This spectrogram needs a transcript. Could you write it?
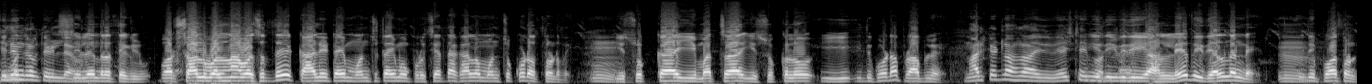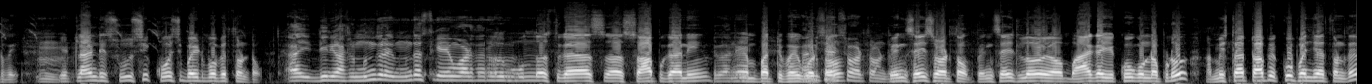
శిలీంధ్రం తెగులు? శిలీంద్ర తెగులు. వర్షాలు వలన వస్తుంది ఖాళీ టైం మంచు టైం ఇప్పుడు శీతాకాలం మంచు కూడా వస్తుంటది. ఈ సుక్క ఈ మచ్చ ఈ సుక్కలో ఈ ఇది కూడా ప్రాబ్లమే మార్కెట్లో అసలు ఇది వేస్ట్ ఇది ఇది అసలు లేదు ఇది వెళ్దండి ఇది పోతుంటది. ఇట్లాంటి చూసి కోసి బయట పోపెత్తుంటాం. దీనికి అసలు ముందు ముందస్తుగా ఏం వాడతారు? ముందస్తుగా సాప్ కానీ ఎం థర్టీ ఫైవ్ కొడతాం. పెంగ్ సైజ్ వాడతాం. పెంగ్ సైజ్లో బాగా ఎక్కువగా ఉన్నప్పుడు మిస్టర్ టాప్ ఎక్కువ పనిచేస్తుంటది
